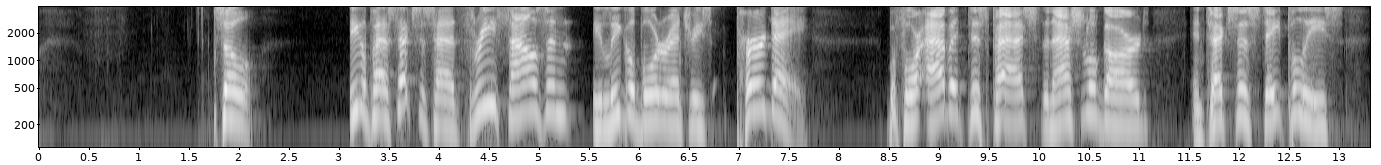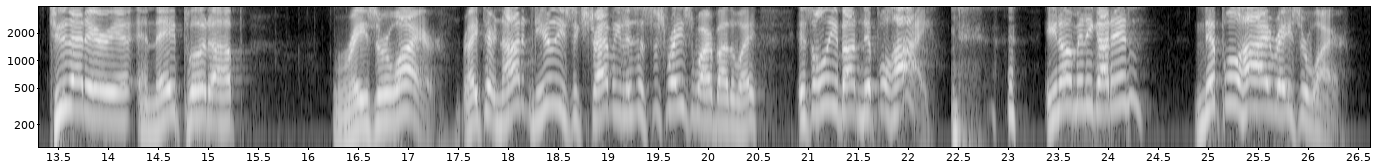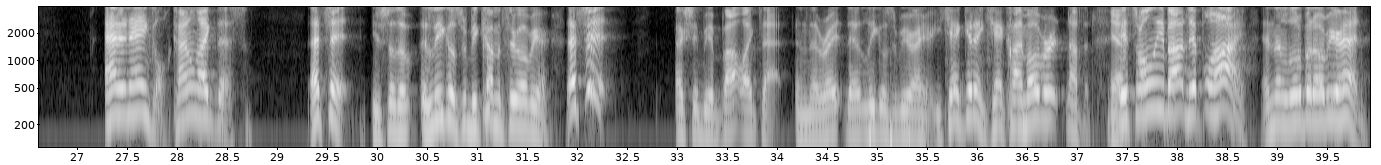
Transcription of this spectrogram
So Eagle Pass, Texas had 3,000 illegal border entries per day before Abbott dispatched the National Guard and Texas State Police to that area and they put up razor wire right there. Not nearly as extravagant as this. This razor wire, by the way, is only about nipple high. you know how many got in? Nipple high razor wire at an angle, kind of like this. That's it. So the illegals would be coming through over here. That's it. Actually be about like that, and the right, the illegals would be right here. You can't get in, you can't climb over it, nothing. Yeah. It's only about nipple high, and then a little bit over your head.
